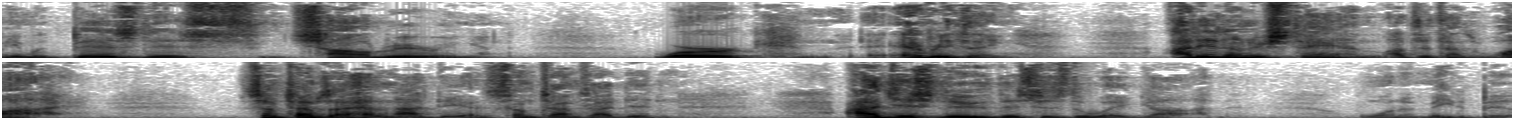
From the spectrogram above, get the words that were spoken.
I mean, with business and child rearing and work and everything. I didn't understand lots of times why. Sometimes I had an idea, sometimes I didn't. I just knew this is the way God wanted me to build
